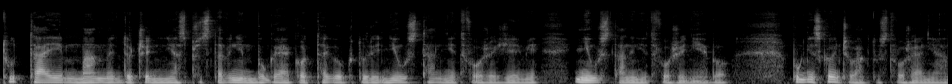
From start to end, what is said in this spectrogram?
tutaj mamy do czynienia z przedstawieniem Boga jako tego, który nieustannie tworzy ziemię, nieustannie tworzy niebo. Bóg nie skończył aktu stworzenia.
